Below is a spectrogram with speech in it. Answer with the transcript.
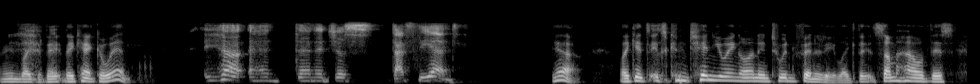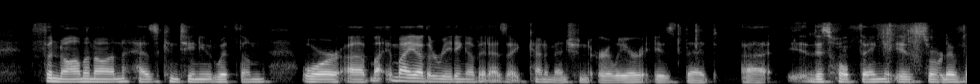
I mean like they, they can't go in. yeah and then it just that's the end Yeah. Like it's it's continuing on into infinity. Like the, somehow this phenomenon has continued with them. Or uh, my my other reading of it, as I kind of mentioned earlier, is that uh, this whole thing is sort of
